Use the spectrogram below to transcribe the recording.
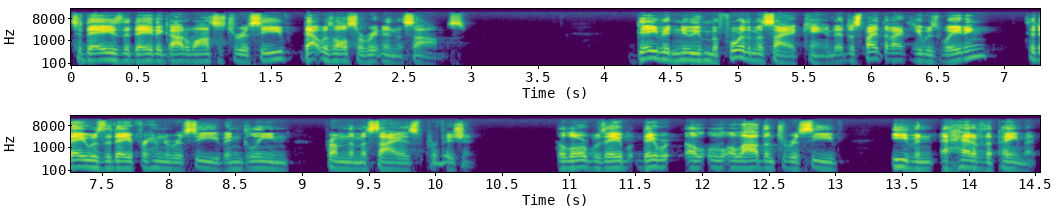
today is the day that God wants us to receive, that was also written in the Psalms. David knew even before the Messiah came that despite the fact he was waiting, today was the day for him to receive and glean from the Messiah's provision. The Lord was able, they were allowed them to receive even ahead of the payment.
